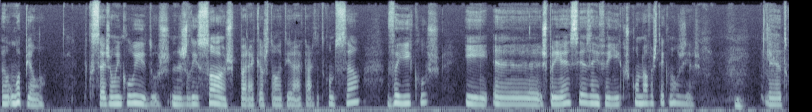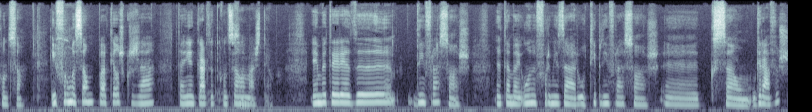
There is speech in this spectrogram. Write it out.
uh, um apelo que sejam incluídos nas lições para aqueles que estão a tirar a carta de condução veículos e uh, experiências em veículos com novas tecnologias hum. uh, de condução. E formação para aqueles que já têm a carta de condução Sim. há mais tempo. Em matéria de, de infrações, uh, também uniformizar o tipo de infrações que são graves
